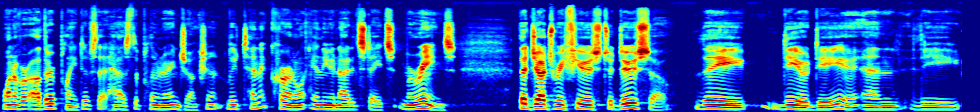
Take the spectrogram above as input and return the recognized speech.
one of our other plaintiffs that has the preliminary injunction, Lieutenant Colonel in the United States Marines. The judge refused to do so. The DoD and the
